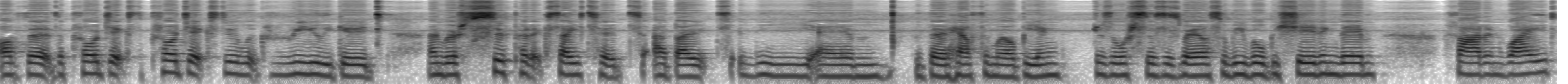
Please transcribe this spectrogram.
of the, the projects. The projects do look really good and we're super excited about the, um, the health and wellbeing resources as well. So we will be sharing them far and wide.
